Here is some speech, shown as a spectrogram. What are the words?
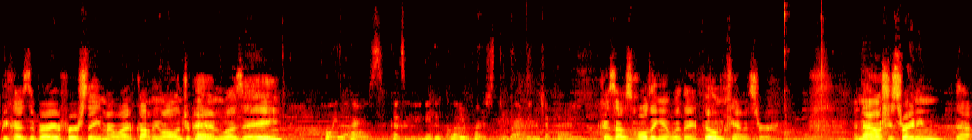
Because the very first thing my wife got me while in Japan was a, Coin purse. Because you need a coin purse to ride in Japan. because I was holding it with a film canister. And now she's threatening that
